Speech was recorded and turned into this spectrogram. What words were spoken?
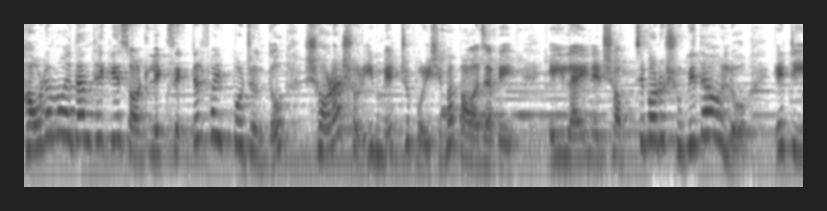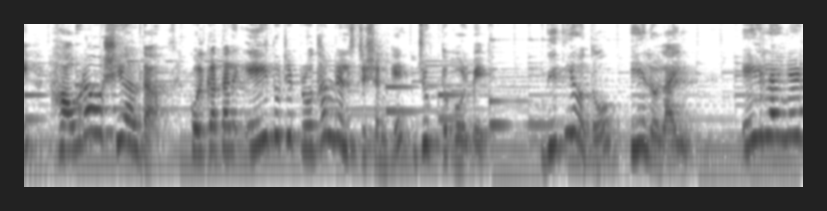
হাওড়া ময়দান থেকে সল্টলেক সেক্টর ফাইভ পর্যন্ত সরাসরি মেট্রো পরিষেবা পাওয়া যাবে। এই লাইনের সবচেয়ে বড় সুবিধা হলো এটি হাওড়া ও শিয়ালদা কলকাতার এই দুটি প্রধান রেল স্টেশনকে যুক্ত করবে। দ্বিতীয়ত ইয়েলো লাইন এই লাইনের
